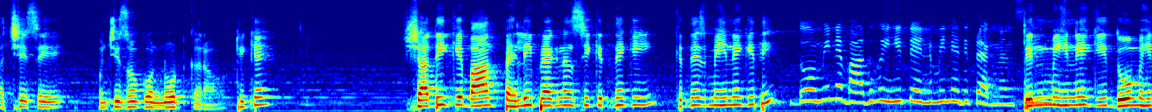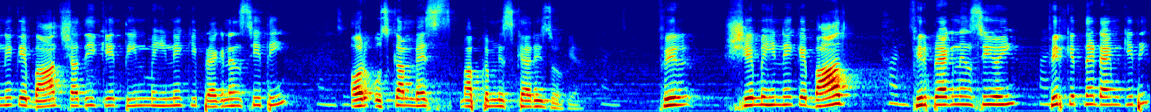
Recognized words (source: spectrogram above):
अच्छे से उन चीज़ों को नोट कराओ ठीक है शादी के बाद पहली प्रेगनेंसी कितने की? कितने महीने की थी? दो महीने बाद हुई ही तीन महीने की प्रेगनेंसी तीन महीने की दो महीने के बाद शादी के तीन महीने की प्रेगनेंसी थी हाँ और उसका मिस आपका मिस कैरिज हो गया हाँ फिर छह महीने के बाद हाँ फिर प्रेगनेंसी हुई। फिर कितने टाइम की थी?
